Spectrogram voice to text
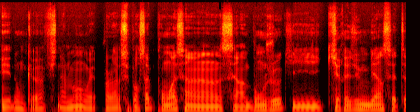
et donc finalement, ouais, voilà. C'est pour ça que pour moi, c'est un, un, bon jeu qui, qui résume bien cette,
